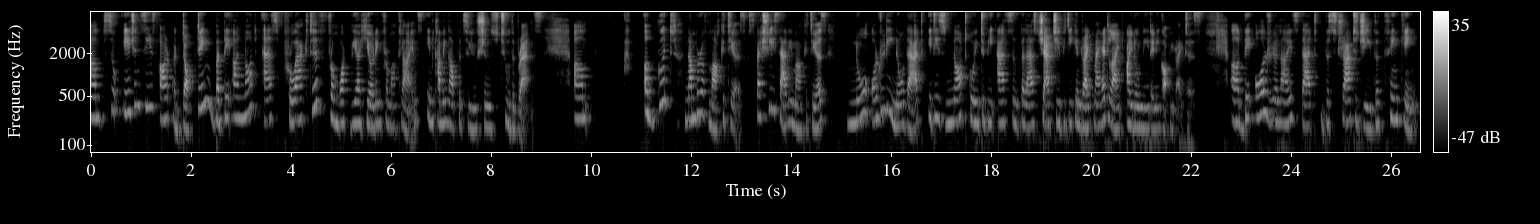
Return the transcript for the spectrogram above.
Um, so agencies are adopting, but they are not as proactive from what we are hearing from our clients in coming up with solutions to the brands. Um, a good number of marketeers, especially savvy marketeers, know already know that it is not going to be as simple as ChatGPT can write my headline. I don't need any copywriters uh, they all realize that the strategy, the thinking,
